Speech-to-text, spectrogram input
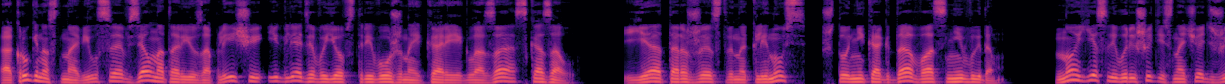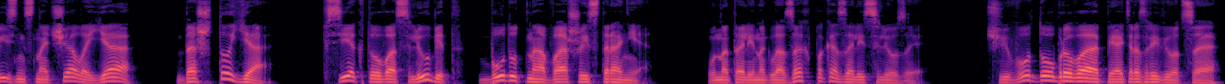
Округин остановился, взял Наталью за плечи и, глядя в ее встревоженные карие глаза, сказал, «Я торжественно клянусь, что никогда вас не выдам. Но если вы решитесь начать жизнь сначала, я... Да что я? Все, кто вас любит, будут на вашей стороне». У Натальи на глазах показались слезы. «Чего доброго опять разревется.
